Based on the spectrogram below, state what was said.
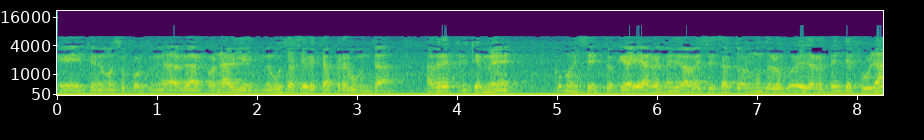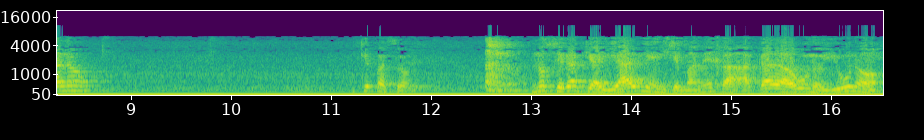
eh, tenemos oportunidad de hablar con alguien, me gusta hacer esta pregunta. A ver, explíqueme, ¿Cómo es esto? Que haya remedio a veces a todo el mundo lo cura y de repente fulano... ¿Qué pasó? ¿No será que hay alguien que maneja a cada uno y uno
